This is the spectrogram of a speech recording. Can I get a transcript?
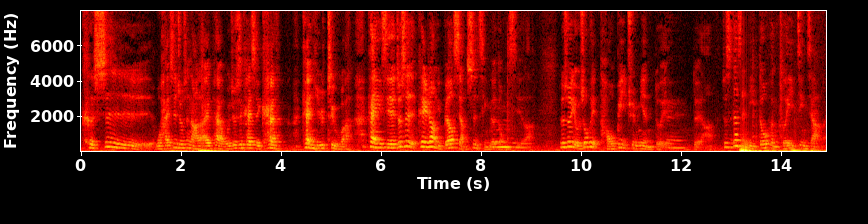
可是我还是就是拿了 iPad，我就是开始看。看 YouTube 啊，看一些就是可以让你不要想事情的东西啦。嗯、就是说有时候会逃避去面对，对，对啊，就是但是你都很可以静下来。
